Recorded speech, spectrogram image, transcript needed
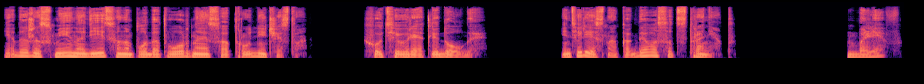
Я даже смею надеяться на плодотворное сотрудничество, хоть и вряд ли долгое. Интересно, когда вас отстранят? Блев.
